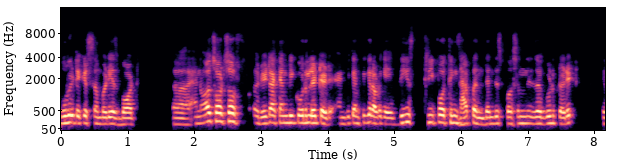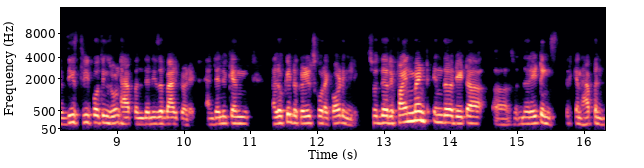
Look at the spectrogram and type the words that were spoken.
movie tickets somebody has bought uh, and all sorts of data can be correlated and we can figure out okay if these three four things happen then this person is a good credit if these three four things don't happen then he's a bad credit and then you can allocate the credit score accordingly so the refinement in the data uh, so in the ratings that can happen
